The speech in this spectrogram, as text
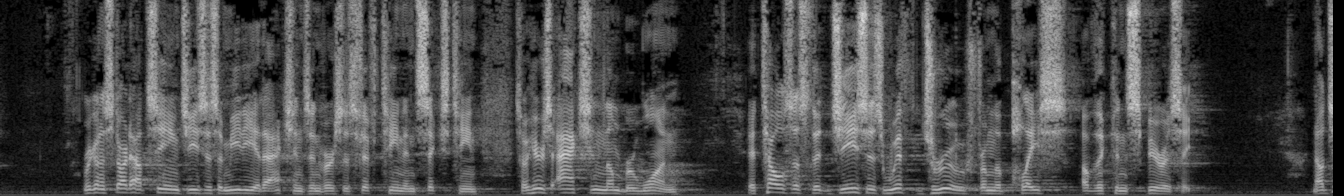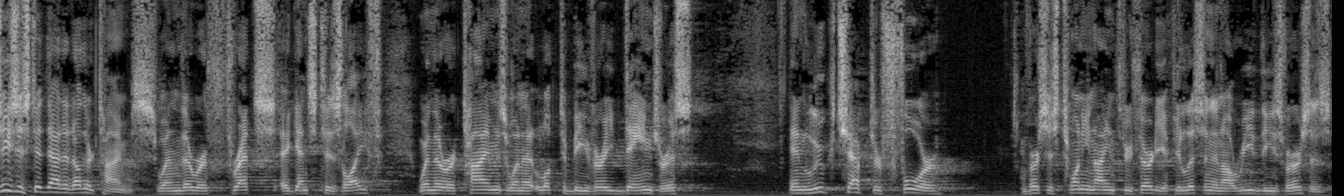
We're going to start out seeing Jesus' immediate actions in verses 15 and 16. So here's action number one. It tells us that Jesus withdrew from the place of the conspiracy. Now, Jesus did that at other times when there were threats against his life, when there were times when it looked to be very dangerous. In Luke chapter 4, verses 29 through 30, if you listen and I'll read these verses,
